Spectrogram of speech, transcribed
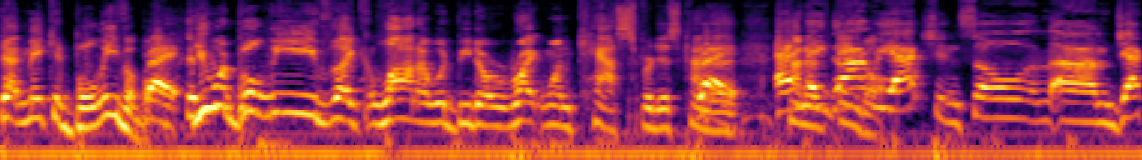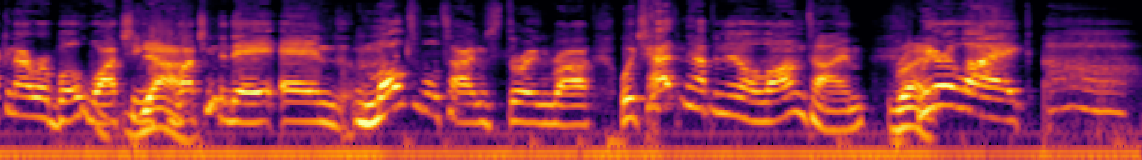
that make it believable. Right. You would believe like Lana would be the right one cast for this kind Right, of and kind they of got angle. reactions. So um, Jack and I were both watching Yeah. watching today, and multiple times during Raw, which hasn't happened in a long time. Right. we were like,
